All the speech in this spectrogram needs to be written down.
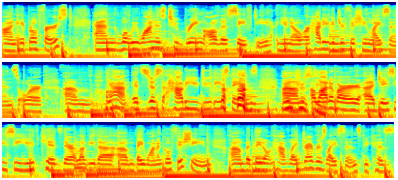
on April 1st. And what we want is to bring all this safety, you know, or how do you get your fishing license? Or, um, yeah, it's just how do you do these things? um, a lot of our uh, JCC youth kids there at La Vida, um, they want to go fishing, um, but they don't have like driver's license because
